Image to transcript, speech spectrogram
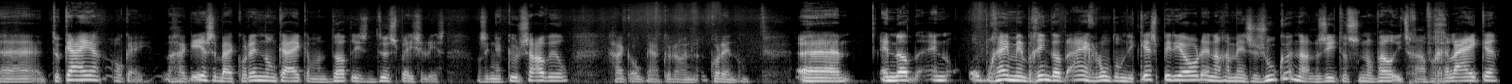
uh, Turkije, oké, dan ga ik eerst bij Corendon kijken, want dat is de specialist. Als ik naar Curaçao wil, ga ik ook naar Corendon. Uh, en, dat, en op een gegeven moment begint dat eigenlijk rondom die kerstperiode. En dan gaan mensen zoeken. Nou, dan zie je dat ze nog wel iets gaan vergelijken.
